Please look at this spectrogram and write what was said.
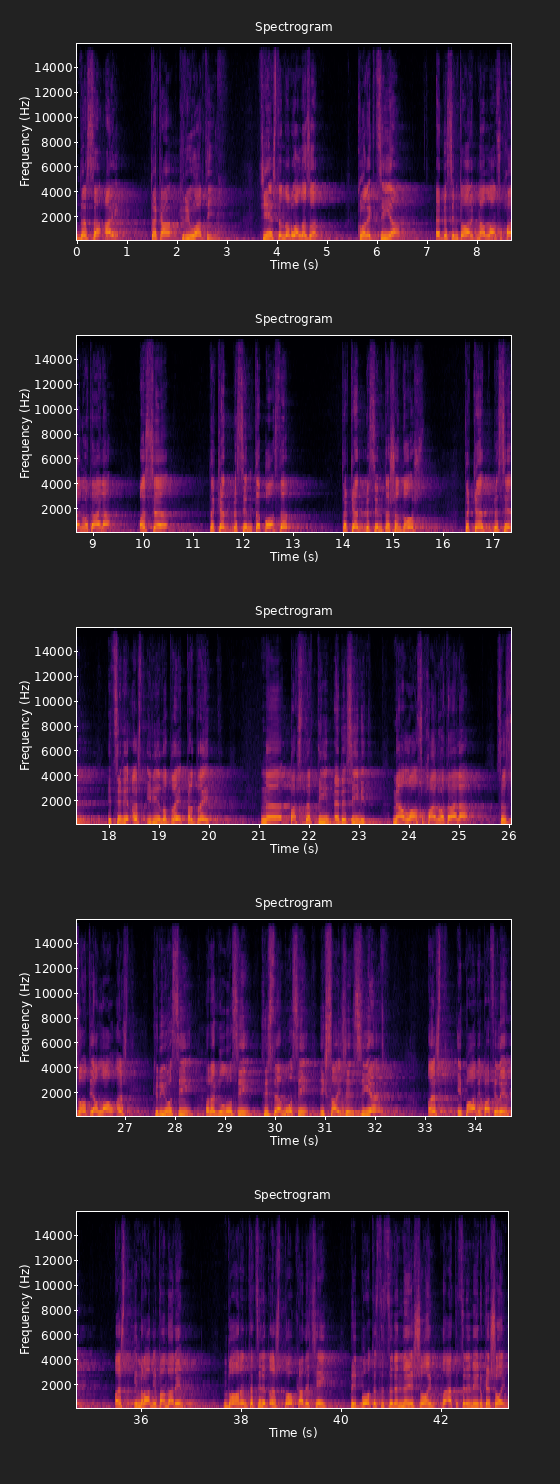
Ndërsa Ai të ka krijuar ti. Thjesht të nderuar vëllezër, korrektësia e besimtarit me Allahun subhanahu wa ta'ala është që të ketë besim të pastër, të ketë besim të shëndoshë, të ketë besim i cili është i lidhur drejtpërdrejt në pastërtinë e besimit me Allahun subhanu e teala se Zoti Allahu është krijuesi, rregulluesi, sistemuesi i kësaj gjithësie, është i pari pa fillim, është i mbrami pa mbarim, në dorën e të cilit është toka dhe qielli prej botës të cilën ne e shohim dhe atë të cilën ne nuk e shohim.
